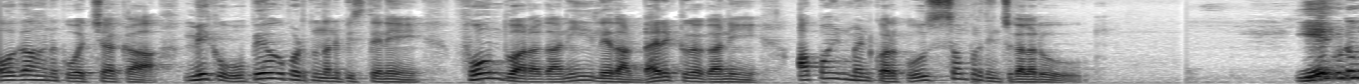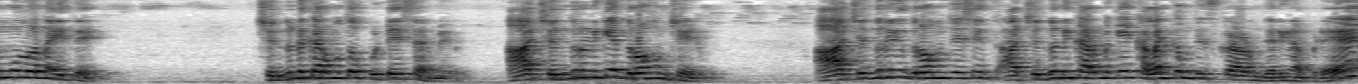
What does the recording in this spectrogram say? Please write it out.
అవగాహనకు వచ్చాక మీకు ఉపయోగపడుతుందనిపిస్తేనే ఫోన్ ద్వారా కానీ లేదా డైరెక్ట్గా కానీ అపాయింట్మెంట్ కొరకు సంప్రదించగలరు. ఏ కుటుంబంలోనైతే చంద్రుని కర్మతో పుట్టేశారు మీరు ఆ చంద్రునికే ద్రోహం చేయడం. ఆ చంద్రునికి ద్రోహం చేసి ఆ చంద్రుని కర్మకే కలంకం తీసుకురావడం జరిగినప్పుడే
